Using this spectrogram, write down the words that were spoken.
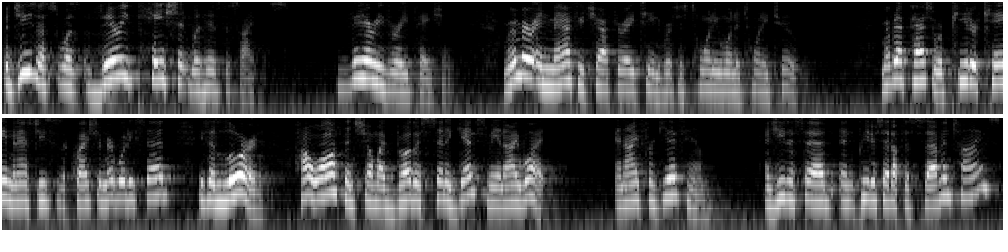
But Jesus was very patient with his disciples. Very, very patient. Remember in Matthew chapter 18, verses 21 to 22. Remember that passage where Peter came and asked Jesus a question? Remember what he said? He said, Lord, how often shall my brother sin against me and I what? And I forgive him. And Jesus said, and Peter said, up to seven times?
